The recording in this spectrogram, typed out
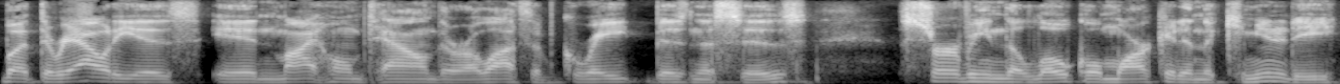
But the reality is in my hometown there are lots of great businesses serving the local market and the community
